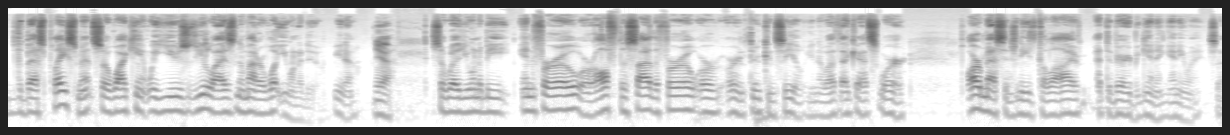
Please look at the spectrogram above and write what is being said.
the best placement, so why can't we use utilize no matter what you want to do? You know. Yeah. So whether you want to be in furrow or off the side of the furrow or or through conceal, you know, I think that's where our message needs to lie at the very beginning, anyway. So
